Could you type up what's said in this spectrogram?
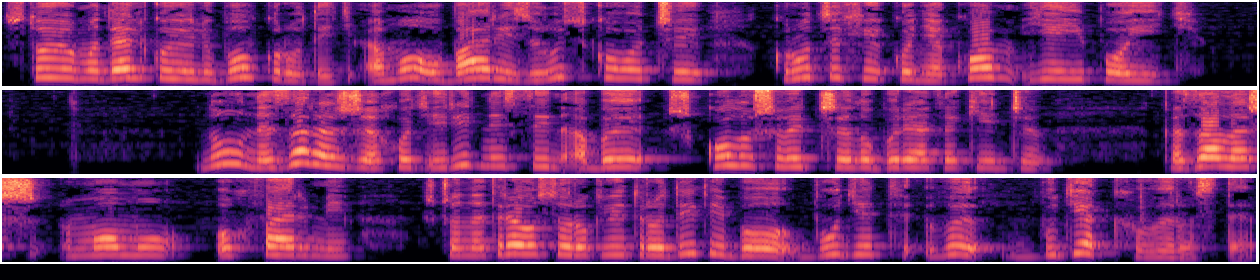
з тою моделькою любов крутить, а мо у барі з Руського чи круцихи коняком її поїть. Ну, не зараз же, хоч і рідний син, аби школу швидше лобуряка кінчив. Казала ж мому охфермі, що не треба сорок літ родити, бо будь-як виросте.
